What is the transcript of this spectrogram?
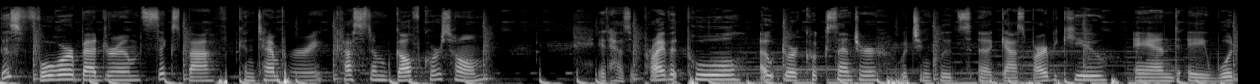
This four bedroom, six bath, contemporary, custom golf course home it has a private pool, outdoor cook center, which includes a gas barbecue and a wood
